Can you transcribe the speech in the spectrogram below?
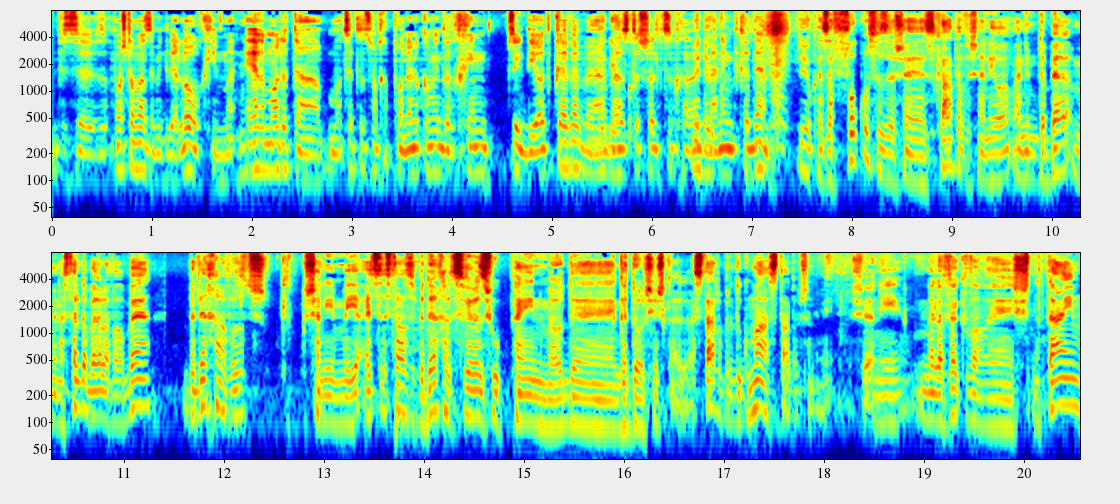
וזה זה, כמו שאתה אומר, זה מגדלור, כי מהר מאוד אתה מוצא את עצמך פונה לכל מיני דרכים צידיות כאלה, ואז אתה שואל את עצמך, רגע, לאן אני מתקדם? בדיוק, אז הפוקוס הזה שהזכרת ושאני מדבר, מנסה לדבר עליו הרבה, בדרך כלל עבודות ש- כשאני מייעץ לסטארט זה בדרך כלל סביב איזשהו pain מאוד uh, גדול שיש כרגע. סטארט-אפ, לדוגמה, סטארט-אפ שאני, שאני מלווה כבר uh, שנתיים,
